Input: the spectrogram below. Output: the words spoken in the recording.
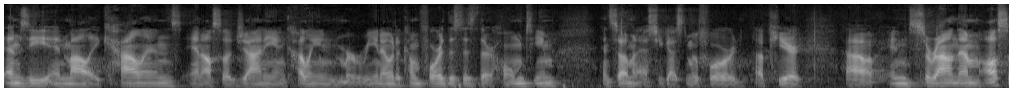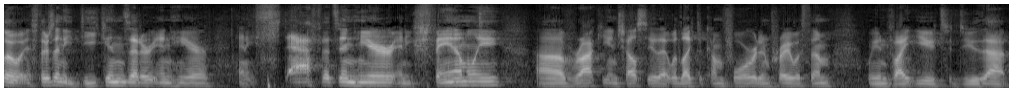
MZ and Molly Collins, and also Johnny and Colleen Marino to come forward. This is their home team. And so I'm going to ask you guys to move forward up here uh, and surround them. Also, if there's any deacons that are in here, any staff that's in here, any family of Rocky and Chelsea that would like to come forward and pray with them, we invite you to do that.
